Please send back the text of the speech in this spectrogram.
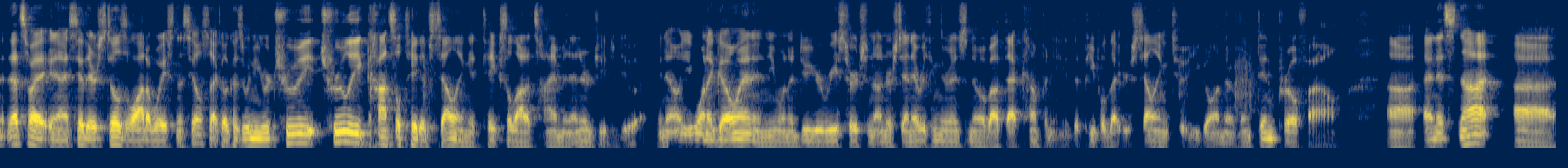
and that's why know, I say there still is a lot of waste in the sales cycle because when you're truly truly consultative selling, it takes a lot of time and energy to do it. You know, you want to go in and you want to do your research and understand everything there is to know about that company, the people that you're selling to. You go on their LinkedIn profile, uh, and it's not. Uh,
